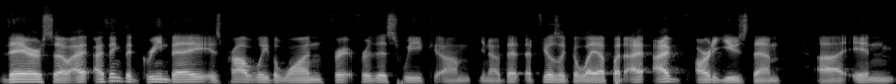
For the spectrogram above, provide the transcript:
there. So I, I, think that Green Bay is probably the one for for this week. Um, you know that that feels like the layup, but I, I've already used them uh, in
